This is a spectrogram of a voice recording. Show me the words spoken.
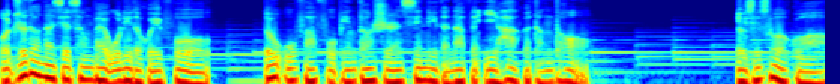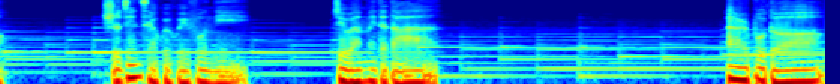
我知道那些苍白无力的回复，都无法抚平当事人心里的那份遗憾和疼痛。有些错过，时间才会回复你最完美的答案。爱而不得，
